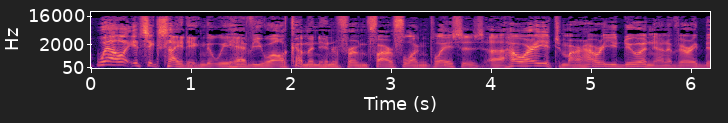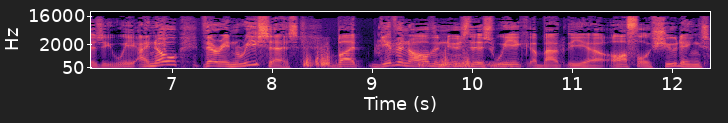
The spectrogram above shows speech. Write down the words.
well, it's exciting that we have you all coming in from far flung places. Uh, how are you, Tamar? How are you doing on a very busy week? I know they're in recess, but given all the news this week about the uh, awful shootings,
